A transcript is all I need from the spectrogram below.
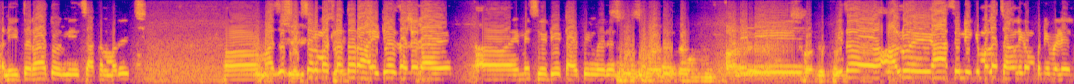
आणि इथं राहतो मी चाकणमध्येच माझं शिक्षण म्हटलं तर आय टी आय झालेलं आहे. M S C T typing वगैरे आणि मी इथं आलोय. या असे नाही की मला चांगली कंपनी मिळेल.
